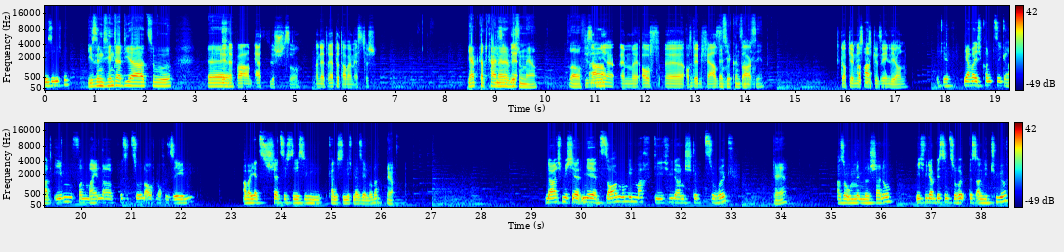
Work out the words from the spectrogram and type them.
Sehe sie nicht mehr? Die sind hinter dir zu. Die sind Äh, etwa am Esstisch, so. An der Treppe da beim Esstisch. ihr habt gerade keine sind mir- Vision mehr drauf. Die sind Ah. mir ähm, auf, äh, auf den Fersen Das hier könnt ihr nicht sehen. Ich glaube, die haben dich Aber- nicht gesehen, Leon. Okay. Ja, weil ich konnte sie gerade eben von meiner Position auch noch sehen. Aber jetzt schätze ich, sehe ich sie, kann ich sie nicht mehr sehen, oder? Ja. Da ich mich, mir jetzt Sorgen um ihn mache, gehe ich wieder ein Stück zurück. Okay. also um Nimble Shadow. Gehe ich wieder ein bisschen zurück bis an die Tür.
